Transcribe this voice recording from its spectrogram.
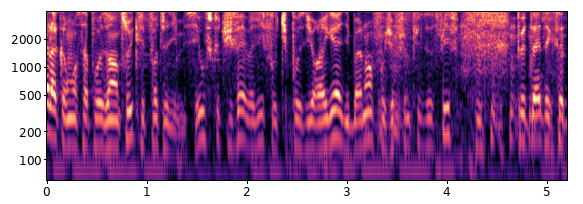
elle a commencé à poser un truc. Les potes lui disent Mais c'est ouf ce que tu fais, vas-y, faut que tu poses du reggae. Elle dit Bah non, faut que je fume plus de spliff, peut-être, etc.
